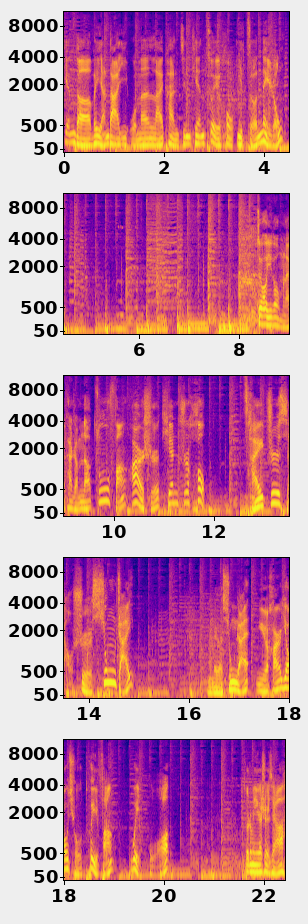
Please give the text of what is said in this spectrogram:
天的微言大义，我们来看今天最后一则内容。最后一个，我们来看什么呢？租房二十天之后才知晓是凶宅。那这个凶宅，女孩要求退房未果，就这么一个事情啊，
